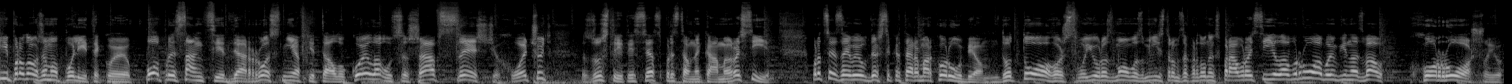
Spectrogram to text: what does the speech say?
І продовжимо політикою. Попри санкції для Роснефті та Лукойла, у США все ще хочуть зустрітися з представниками Росії. Про це заявив держсекретар Марко Рубіо. До того ж, свою розмову з міністром закордонних справ Росії Лавровим він назвав хорошою.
